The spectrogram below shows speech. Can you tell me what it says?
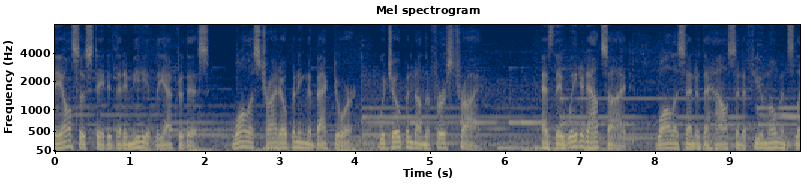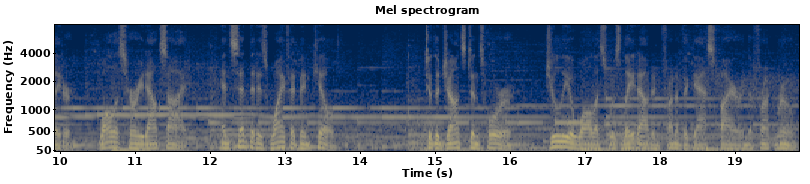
They also stated that immediately after this, Wallace tried opening the back door, which opened on the first try. As they waited outside, Wallace entered the house and a few moments later, Wallace hurried outside, and said that his wife had been killed. To the Johnstons' horror, Julia Wallace was laid out in front of the gas fire in the front room,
